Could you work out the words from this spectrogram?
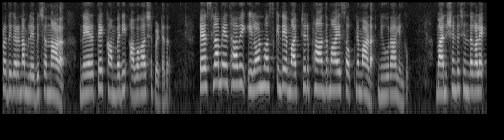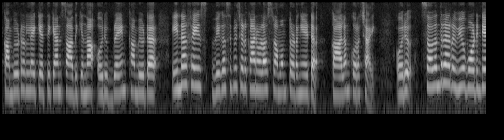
പ്രതികരണം ലഭിച്ചെന്നാണ് നേരത്തെ കമ്പനി അവകാശപ്പെട്ടത്. ടെസ്ല മേധാവി ഇലോൺ മസ്കിന്റെ മറ്റൊരു ഭ്രാന്തമായ സ്വപ്നമാണ് ന്യൂറാലിങ്കും. മനുഷ്യന്റെ ചിന്തകളെ കമ്പ്യൂട്ടറിലേക്ക് എത്തിക്കാൻ സാധിക്കുന്ന ഒരു ബ്രെയിൻ കമ്പ്യൂട്ടർ ഇന്റർഫേസ് വികസിപ്പിച്ചെടുക്കാനുള്ള ശ്രമം തുടങ്ങിയിട്ട് കാലം കുറച്ചായി. ഒരു സ്വതന്ത്ര റിവ്യൂ ബോർഡിന്റെ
